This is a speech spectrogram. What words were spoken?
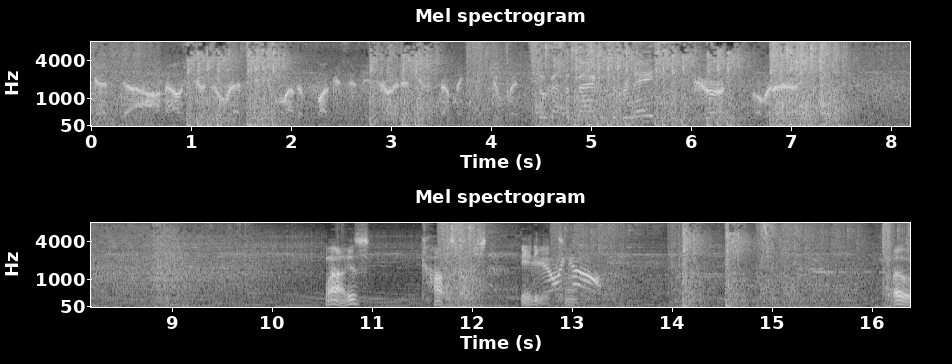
Get down. I'll shoot the rest of you motherfuckers if you try to do something stupid. Still got the bag with the grenades? Sure, over there. Wow, these cops are just idiots. Here we huh? go. Whoa.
